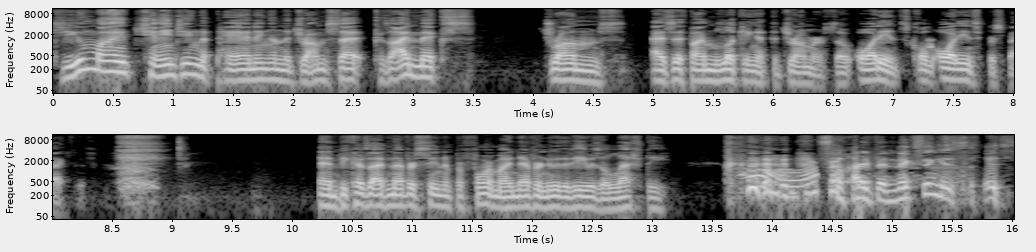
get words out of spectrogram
"Do you mind changing the panning on the drum set? Because I mix drums as if I'm looking at the drummer, so audience called audience perspective." And because I've never seen him perform, I never knew that he was a lefty. Oh. so I've been mixing his, his,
